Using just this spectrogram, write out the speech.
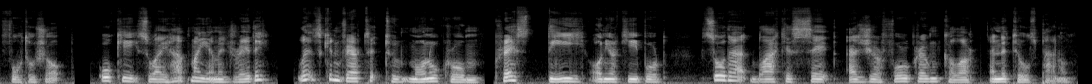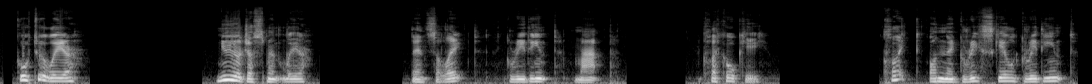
Photoshop. Okay, so I have my image ready. Let's convert it to monochrome. Press D on your keyboard so that black is set as your foreground colour in the Tools panel. Go to Layer, New Adjustment Layer, then select Gradient Map. Click OK. Click on the grayscale gradient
